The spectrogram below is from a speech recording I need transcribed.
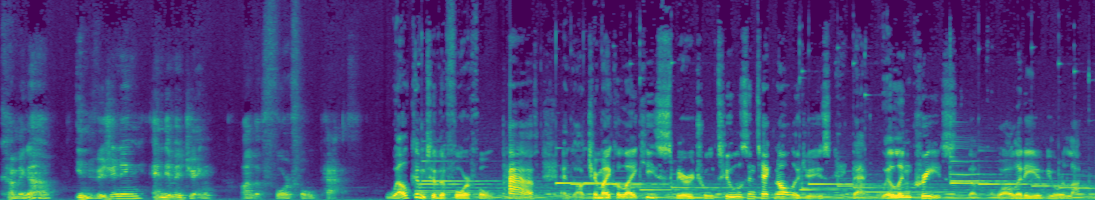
Coming up, envisioning and imaging on the Fourfold Path. Welcome to the Fourfold Path and Dr. Michael Likey's spiritual tools and technologies that will increase the quality of your life.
